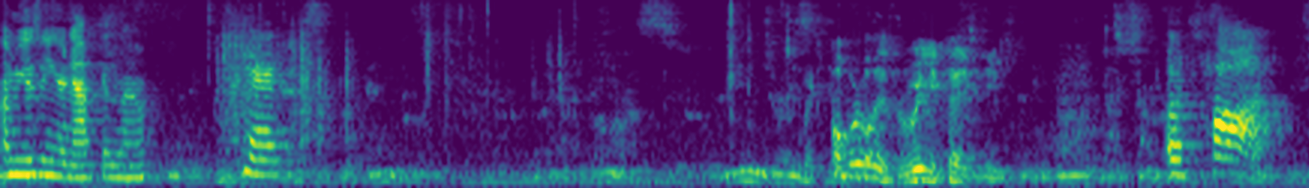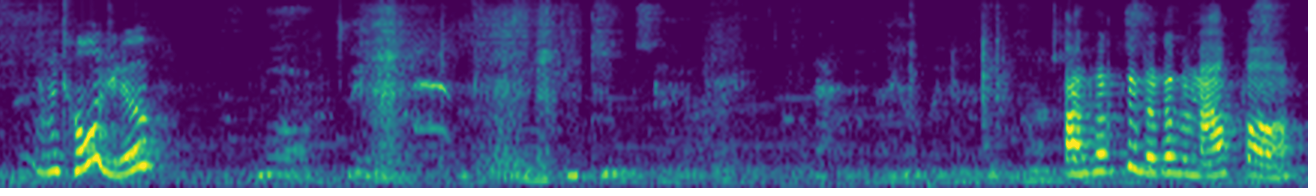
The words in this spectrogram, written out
I'm using your napkin now. Okay. Like, overall, it's really tasty. It's hot. I told you. I took too big of a mouthful.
